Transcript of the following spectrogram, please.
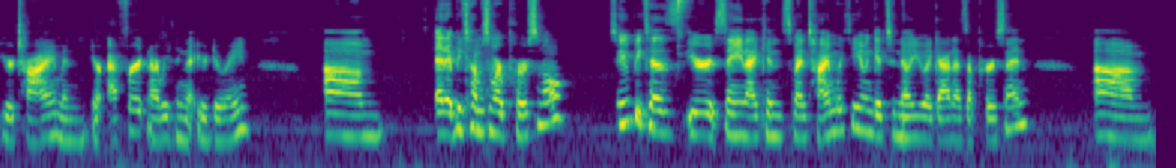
your time and your effort and everything that you're doing. Um, and it becomes more personal too because you're saying I can spend time with you and get to know you again as a person. Um,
